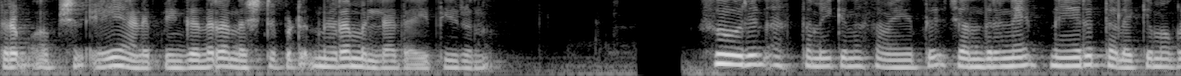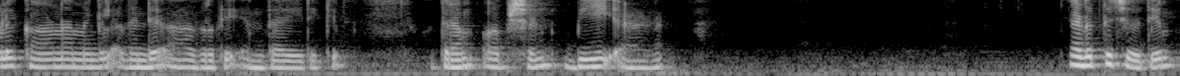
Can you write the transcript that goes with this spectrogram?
ഉത്തരം ഓപ്ഷൻ എ ആണ്. പിങ്ക് നിറം നഷ്ടപ്പെട്ട് നിറമില്ലാതായിത്തീരുന്നു. സൂര്യൻ അസ്തമിക്കുന്ന സമയത്ത് ചന്ദ്രനെ നേരെ തലയ്ക്ക് മുകളിൽ കാണാമെങ്കിൽ അതിന്റെ ആകൃതി എന്തായിരിക്കും? ഉത്തരം ഓപ്ഷൻ ബി ആണ്. അടുത്ത ചോദ്യം.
